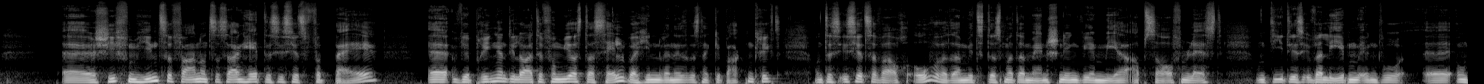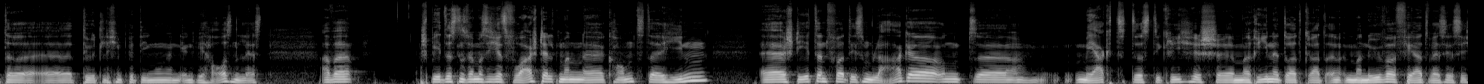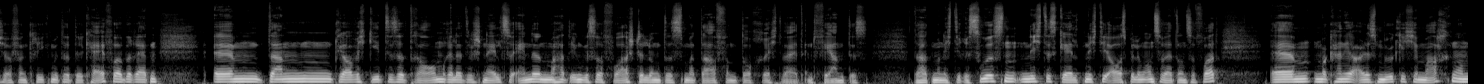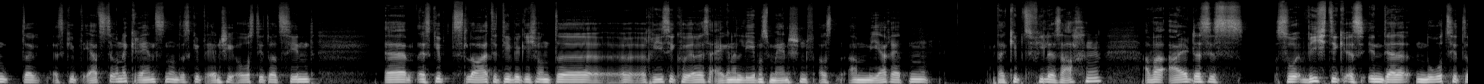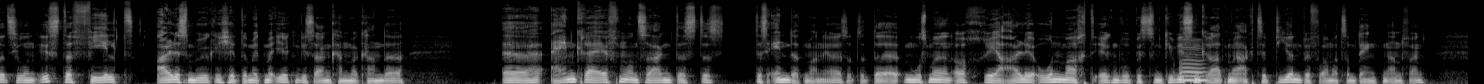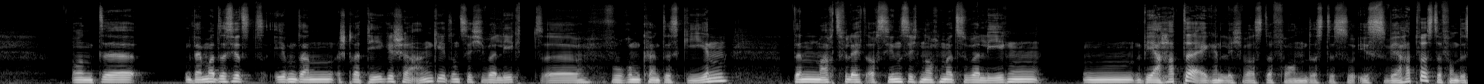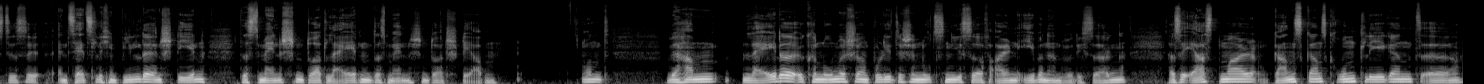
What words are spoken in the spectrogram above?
äh, Schiffen hinzufahren und zu sagen, hey, das ist jetzt vorbei äh, wir bringen die Leute von mir aus da selber hin, wenn ihr das nicht gebacken kriegt. Und das ist jetzt aber auch over damit, dass man da Menschen irgendwie im Meer absaufen lässt und die, die es überleben, irgendwo äh, unter äh, tödlichen Bedingungen irgendwie hausen lässt. Aber spätestens, wenn man sich jetzt vorstellt, man äh, kommt da hin, äh, steht dann vor diesem Lager und äh, merkt, dass die griechische Marine dort gerade ein Manöver fährt, weil sie sich auf einen Krieg mit der Türkei vorbereiten, ähm, dann glaube ich, geht dieser Traum relativ schnell zu Ende und man hat irgendwie so eine Vorstellung, dass man davon doch recht weit entfernt ist. Da hat man nicht die Ressourcen, nicht das Geld, nicht die Ausbildung und so weiter und so fort. Ähm, man kann ja alles Mögliche machen und da, es gibt Ärzte ohne Grenzen und es gibt NGOs, die dort sind äh, es gibt Leute, die wirklich unter äh, Risiko ihres eigenen Lebens Menschen aus, am Meer retten. Da gibt es viele Sachen, aber all das ist so wichtig es in der Notsituation ist, da fehlt alles Mögliche, damit man irgendwie sagen kann, man kann da äh, eingreifen und sagen, dass das, das ändert man. Ja? Also da, da, muss man auch reale Ohnmacht irgendwo bis zum gewissen mhm. Grad mal akzeptieren, bevor man zum Denken anfängt. Und äh, wenn man das jetzt eben dann strategischer angeht und sich überlegt, äh, worum könnte es gehen, dann macht es vielleicht auch Sinn, sich nochmal zu überlegen, hm, wer hat da eigentlich was davon, dass das so ist? Wer hat was davon, dass diese entsetzlichen Bilder entstehen, dass Menschen dort leiden, dass Menschen dort sterben? Und wir haben leider ökonomische und politische Nutznießer auf allen Ebenen, würde ich sagen. Also erstmal ganz, ganz grundlegend äh,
